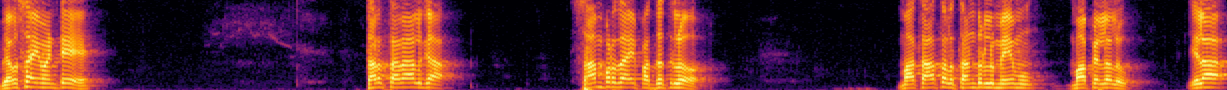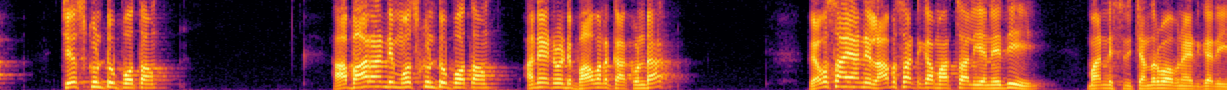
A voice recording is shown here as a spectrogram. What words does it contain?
వ్యవసాయం అంటే తరతరాలుగా సాంప్రదాయ పద్ధతిలో మా తాతల తండ్రులు మేము మా పిల్లలు ఇలా చేసుకుంటూ పోతాం. ఆ భారాన్ని మోసుకుంటూ పోతాం అనేటువంటి భావన కాకుండా వ్యవసాయాన్ని లాభసాటిగా మార్చాలి అనేది మాన్య శ్రీ చంద్రబాబు నాయుడు గారి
